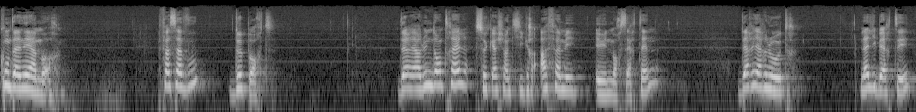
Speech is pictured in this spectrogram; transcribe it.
Condamné à mort. Face à vous, deux portes. Derrière l'une d'entre elles se cache un tigre affamé et une mort certaine. Derrière l'autre, la liberté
